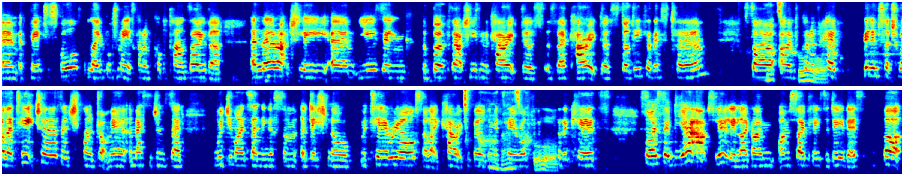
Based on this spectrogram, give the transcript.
um, a theatre school local to me. It's kind of a couple towns over, and they're actually um, using the book. They're actually using the characters as their character study for this term. So That's I've cool. kind of had, been in touch with one of their teachers, and she kind of dropped me a, a message and said, would you mind sending us some additional material? So like character building oh, material cool. for, the, for, the, kids. So i said yeah absolutely. Like i'm i'm so pleased to do this but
